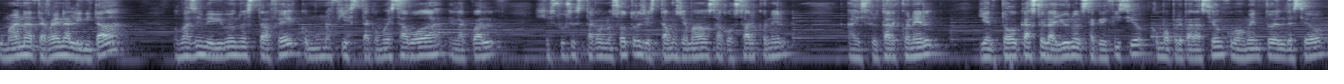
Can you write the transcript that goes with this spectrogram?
humana, terrena, limitada, o más bien vivimos nuestra fe como una fiesta, como esa boda en la cual Jesús está con nosotros y estamos llamados a gozar con Él, a disfrutar con Él, y en todo caso el ayuno, el sacrificio, como preparación, como momento del deseo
